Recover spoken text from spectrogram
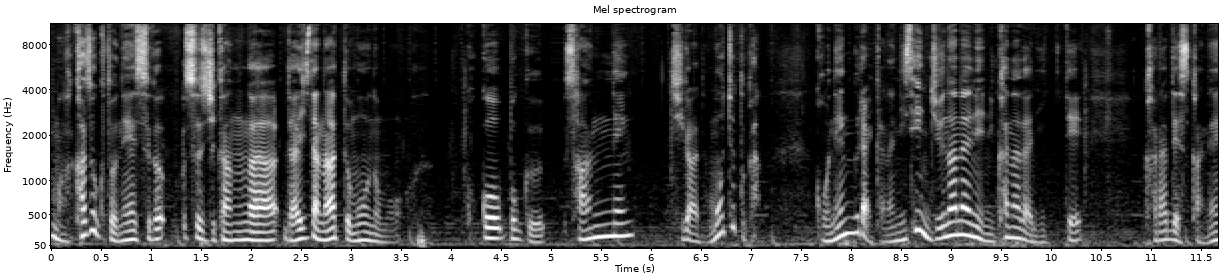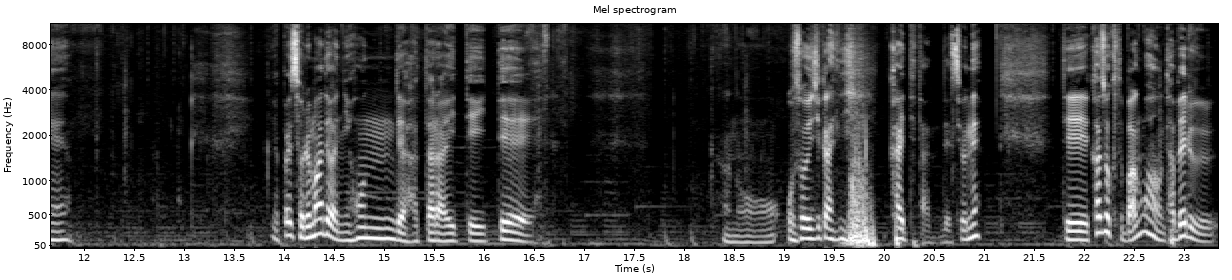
まあ、家族とね過ごす時間が大事だなって思うのもここ僕3年違うのもうちょっとか。5年ぐらいかな。2017年にカナダに行ってからですかねやっぱりそれまでは日本で働いていてあの遅い時間に帰ってたんですよね。で家族と晩ご飯を食べる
